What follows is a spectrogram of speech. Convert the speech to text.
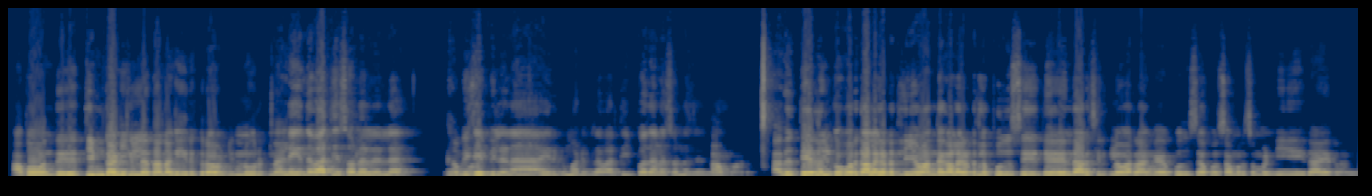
அப்போ வந்து திமுக அணிகள்ல தான் நாங்க இருக்கிறோம் அப்படின்னு ஒரு இந்த வார்த்தையை சொல்லலைல்ல. பிஜேபியிலனா இருக்க மாட்டேன்ற வார்த்தை. இப்போதானே சொன்னது அது. ஆமா. அது தேர்தலுக்கு ஒவ்வொரு காலகட்டத்திலையும் அந்த காலகட்டத்தில் புதுசு தே- இந்த அரசியலுக்குள்ள வர்றாங்க. புதுசா அப்போ சமரசம் பண்ணி இதாயிடுறாங்க.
